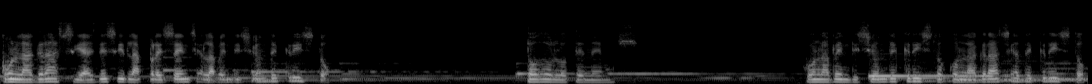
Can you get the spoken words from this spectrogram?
Con la gracia, es decir, la presencia, la bendición de Cristo, todo lo tenemos. Con la bendición de Cristo, con la gracia de Cristo,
